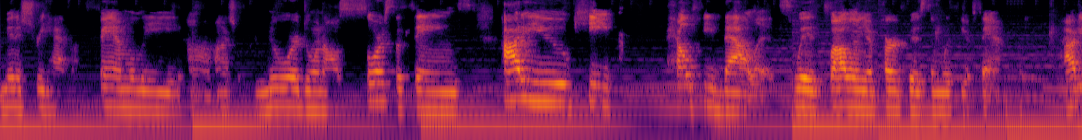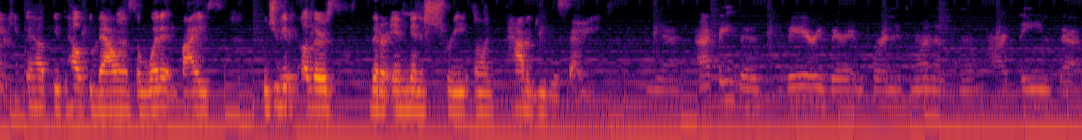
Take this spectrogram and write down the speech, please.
ministry, has a family, um, entrepreneur, doing all sorts of things. How do you keep healthy balance with following your purpose and with your family? How do you keep the healthy healthy balance? And what advice would you give others that are in ministry on how to do the same? Yeah, I think that's very very important. It's one of um, our themes that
